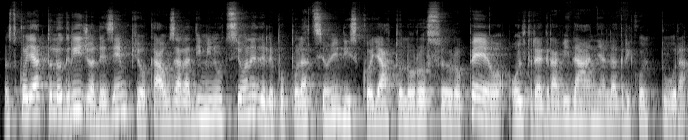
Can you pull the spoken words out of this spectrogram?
Lo scoiattolo grigio, ad esempio, causa la diminuzione delle popolazioni di scoiattolo rosso europeo, oltre a gravi danni all'agricoltura,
